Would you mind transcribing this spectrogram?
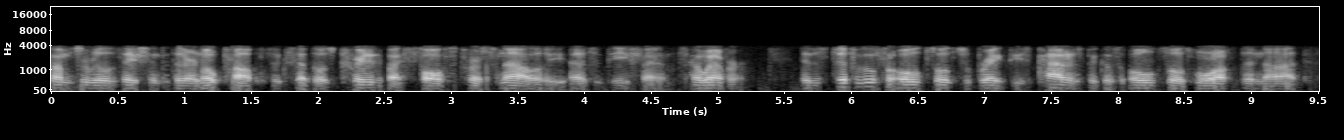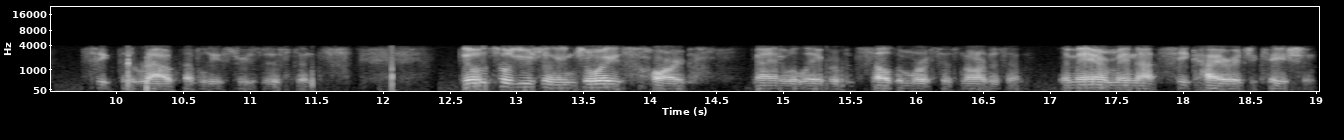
comes to realization that there are no problems except those created by false personality as a defense. However, it is difficult for old souls to break these patterns because old souls more often than not seek the route of least resistance. The old soul usually enjoys hard manual labor but seldom works as an artisan. It may or may not seek higher education.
